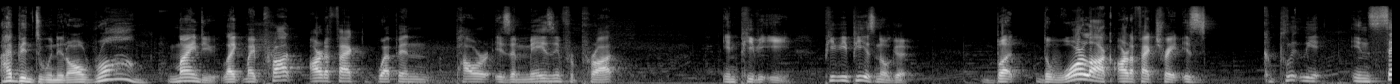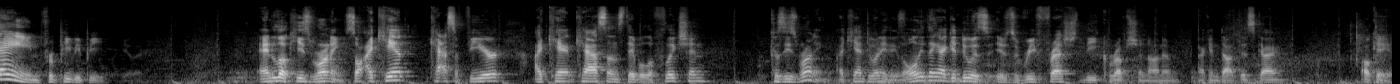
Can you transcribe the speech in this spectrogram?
I've been doing it all wrong. Mind you, like my prot artifact weapon power is amazing for prot in PvE. PvP is no good. But the warlock artifact trait is completely insane for PvP. And look, he's running. So I can't cast a fear. I can't cast unstable affliction because he's running. I can't do anything. The only thing I can do is, is refresh the corruption on him. I can dot this guy. Okay.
